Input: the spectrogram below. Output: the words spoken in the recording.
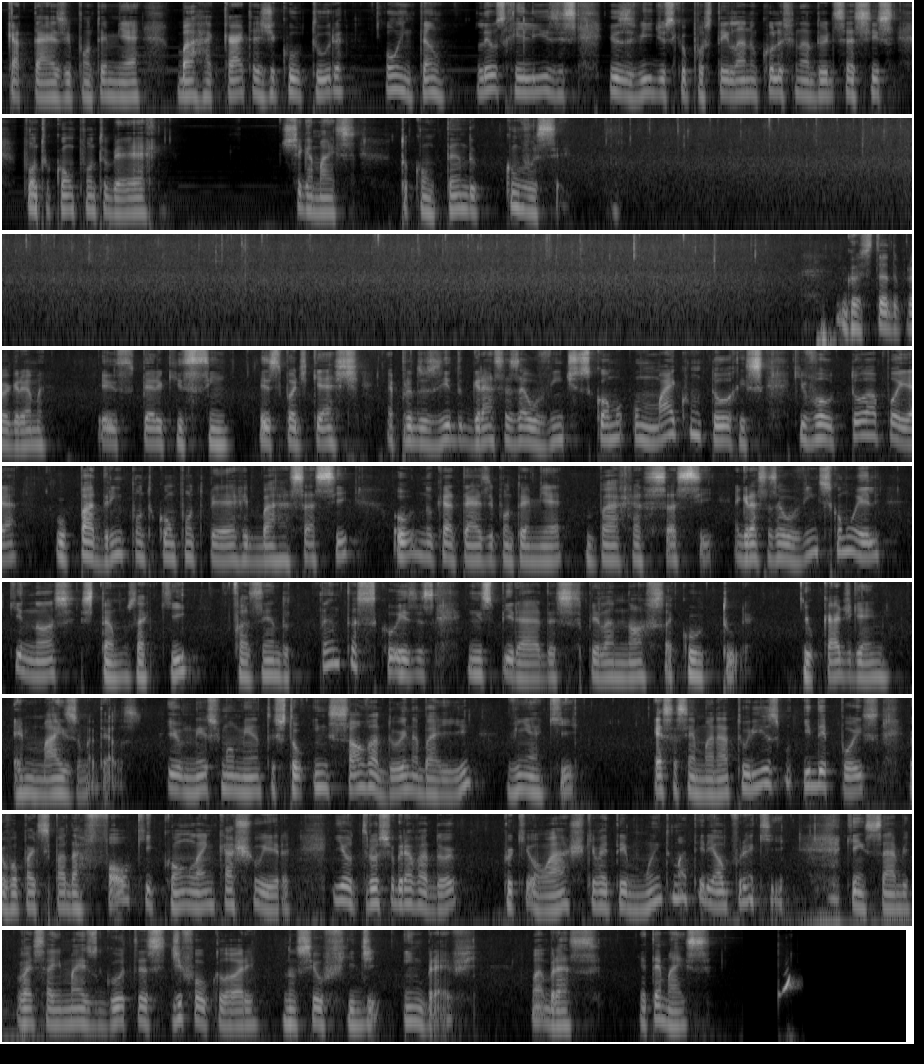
catarse.me barra cartas de cultura ou então lê os releases e os vídeos que eu postei lá no colecionador de Chega mais, tô contando com você. Gostou do programa? Eu espero que sim. Esse podcast é produzido graças a ouvintes como o Maicon Torres, que voltou a apoiar o padrim.com.br barra saci ou no catarse.me barra saci. É graças a ouvintes como ele que nós estamos aqui fazendo tantas coisas inspiradas pela nossa cultura. E o card game é mais uma delas. Eu, neste momento, estou em Salvador, na Bahia. Vim aqui essa semana a turismo e depois eu vou participar da FolkCon lá em Cachoeira. E eu trouxe o gravador porque eu acho que vai ter muito material por aqui. Quem sabe vai sair mais gotas de folclore no seu feed em breve. Um abraço e até mais.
